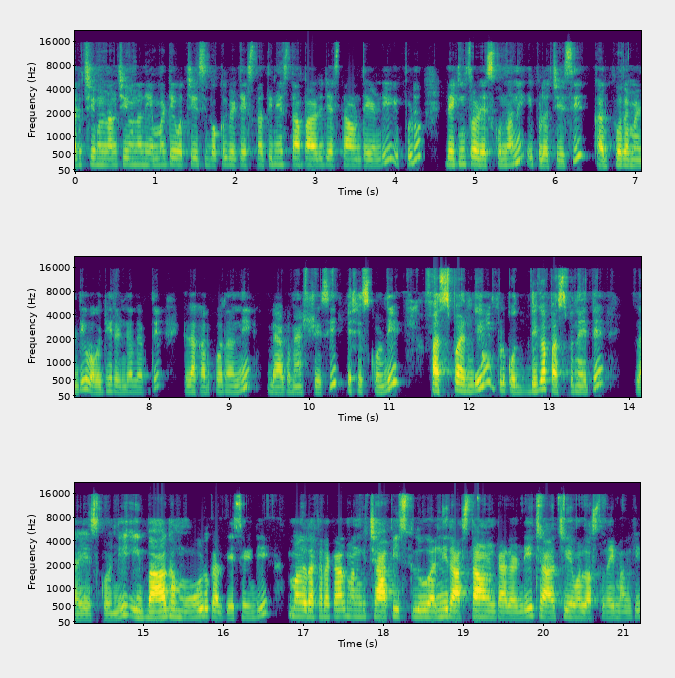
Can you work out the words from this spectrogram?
ఎర్ర చీమలు నల్ల చీమలు ఎమ్మటే వచ్చేసి బొక్కలు పెట్టేస్తా తినేస్తా పాడు చేస్తూ ఉంటాయండి. ఇప్పుడు బేకింగ్ సోడా వేసుకున్నాను. ఇప్పుడు వచ్చేసి కర్పూరం అండి ఒకటి రెండో లేకపోతే ఇలా కర్పూరాన్ని బ్యాగ్ మ్యాష్ చేసి వేసేసుకోండి. పసుపు అండి ఇప్పుడు కొద్దిగా పసుపుని అయితే ఇలా వేసుకోండి ఈ బాగా మూడు కలిపేసేయండి. మన రకరకాల మనకి చాపీస్లు అన్ని రాస్తా ఉంటారండి. చా చీమలు వస్తున్నాయి మనకి.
